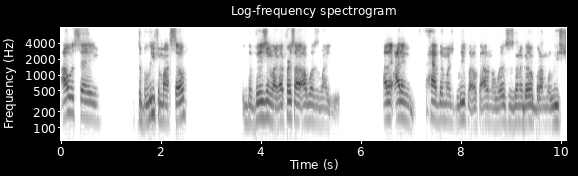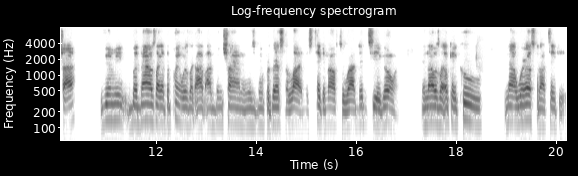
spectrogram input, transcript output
I would say the belief in myself, the vision. Like at first, I, I wasn't like, I didn't, I didn't have that much belief. Like, okay, I don't know where this is gonna go, but I'm at least try. You feel me? But now it's like at the point where it's like I've, I've been trying and it's been progressing a lot. And it's taken off to where I didn't see it going. And I was like, okay, cool. Now where else could I take it?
